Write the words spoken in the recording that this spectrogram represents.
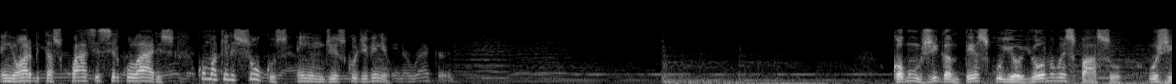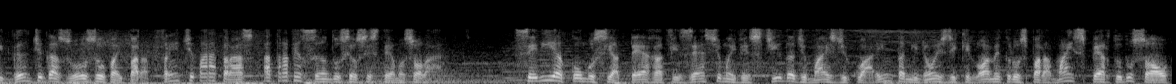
em órbitas quase circulares, como aqueles sulcos em um disco de vinil. Como um gigantesco ioiô no espaço, o gigante gasoso vai para frente e para trás, atravessando o seu sistema solar. Seria como se a Terra fizesse uma investida de mais de 40 milhões de quilômetros para mais perto do Sol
